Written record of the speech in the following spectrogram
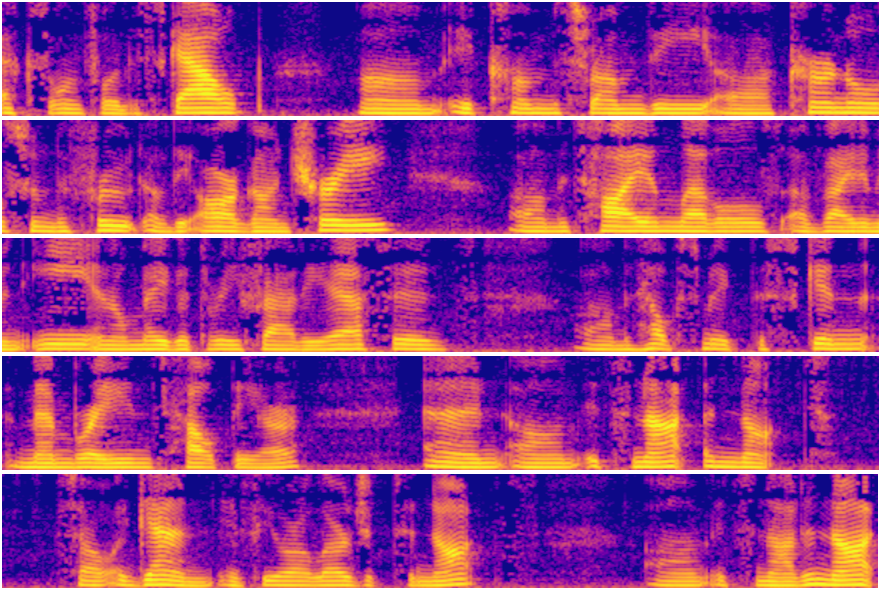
excellent for the scalp. Um, it comes from the uh, kernels from the fruit of the argan tree. Um, it's high in levels of vitamin E and omega 3 fatty acids. Um, it helps make the skin membranes healthier and um, it's not a nut. So again, if you're allergic to nuts, um, it's not a nut.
